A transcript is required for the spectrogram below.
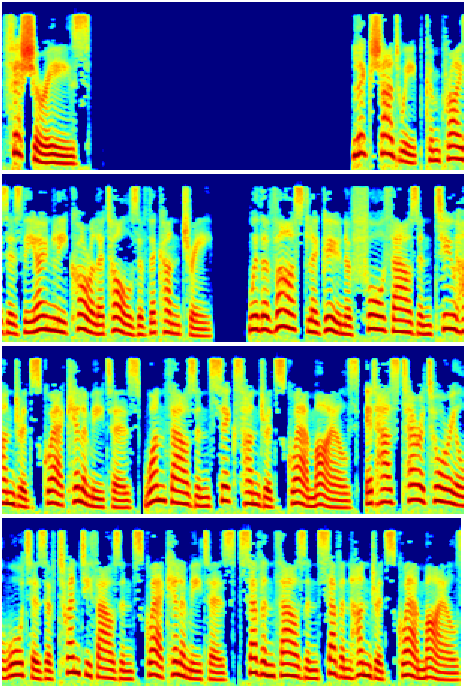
Fisheries Lakshadweep comprises the only coral atolls of the country. With a vast lagoon of 4,200 square kilometers (1,600 square miles), it has territorial waters of 20,000 square kilometers (7,700 square miles),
